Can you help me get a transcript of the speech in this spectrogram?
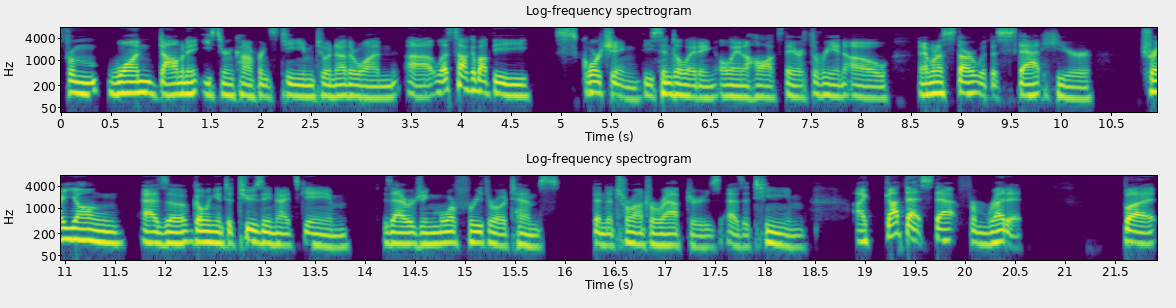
From one dominant Eastern Conference team to another one, uh, let's talk about the scorching, the scintillating Atlanta Hawks. They are 3 and 0. And I want to start with a stat here. Trae Young, as of going into Tuesday night's game, is averaging more free throw attempts than the Toronto Raptors as a team. I got that stat from Reddit, but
